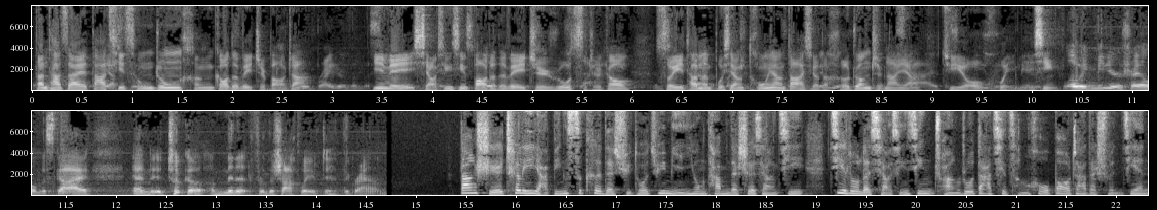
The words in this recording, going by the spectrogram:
但它在大气层中很高的位置爆炸，因为小行星爆炸的位置如此之高，所以它们不像同样大小的核装置那样具有毁灭性。当时，车里亚宾斯克的许多居民用他们的摄像机记录了小行星闯入大气层后爆炸的瞬间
